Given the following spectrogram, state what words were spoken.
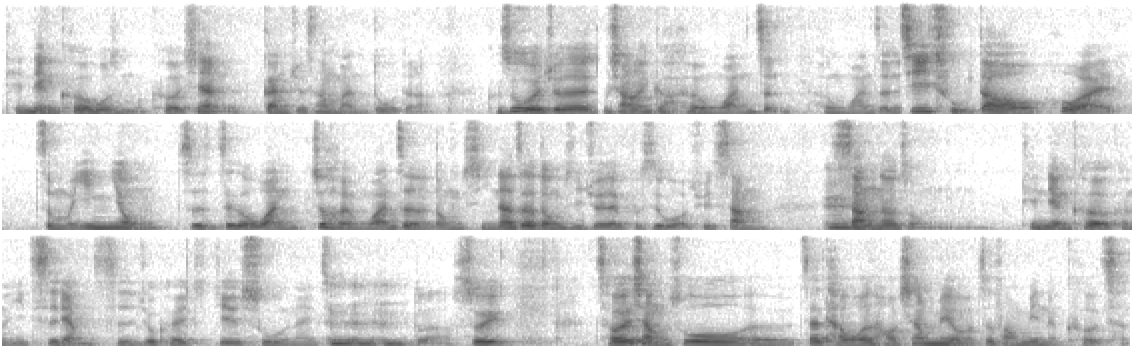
甜点课或什么课，现在感觉上蛮多的啦。可是我就觉得，我想要一个很完整、很完整的基础，到后来怎么应用这这个完就很完整的东西。那这个东西绝对不是我去上、嗯上那种甜点课，可能一次两次就可以结束的那种。嗯嗯嗯，对啊，所以才会想说，呃，在台湾好像没有这方面的课程，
